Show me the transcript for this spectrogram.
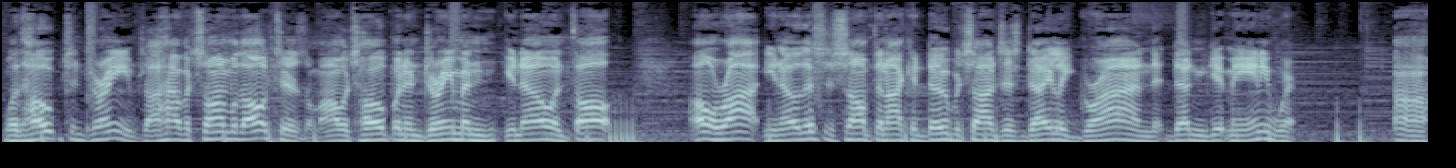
with hopes and dreams. I have a son with autism. I was hoping and dreaming, you know, and thought, oh, right, you know, this is something I can do besides this daily grind that doesn't get me anywhere. Uh,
